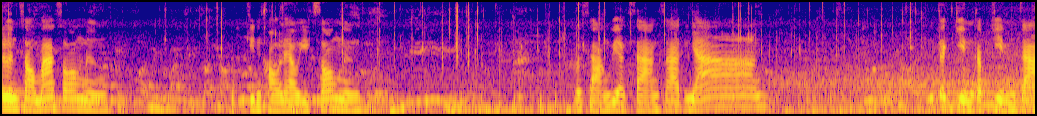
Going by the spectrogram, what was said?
ตื่นเช้ามาซ่องหนึ่ง กินเขาแล้วอีกซ่องหนึ่งมาสางเวียกสางซาดยังจะกินกับกินจ้า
